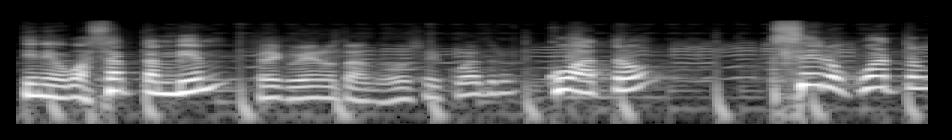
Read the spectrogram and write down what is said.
tiene WhatsApp también. Espera que voy anotando, 264. 404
